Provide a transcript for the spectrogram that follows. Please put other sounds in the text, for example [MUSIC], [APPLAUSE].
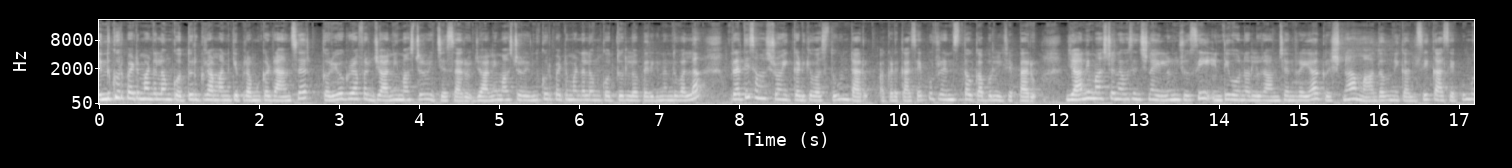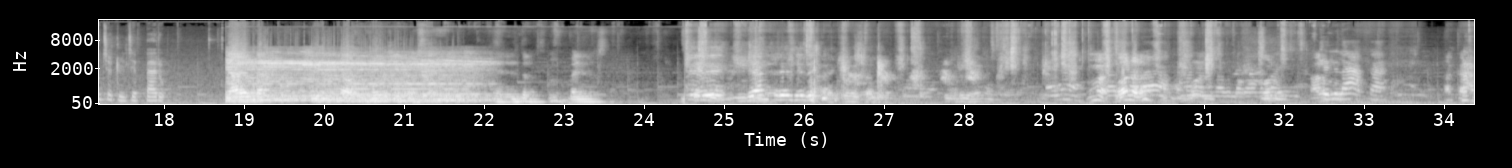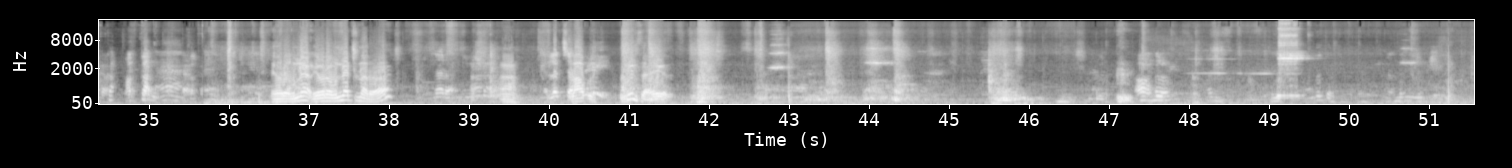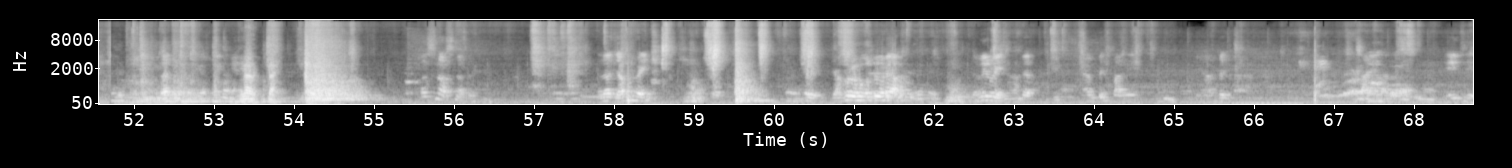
ఇందుకూరుపేట మండలం కొత్తూరు గ్రామానికి ప్రముఖ డాన్సర్ కొరియోగ్రాఫర్ జానీ మాస్టర్ ఇచ్చేశారు జానీ మాస్టర్ ఇందుకూరుపేట మండలం కొత్తూరులో పెరిగినందువల్ల ప్రతి సంవత్సరం ఇక్కడికి వస్తూ ఉంటారు అక్కడ కాసేపు ఫ్రెండ్స్తో కబుర్లు చెప్పారు జానీ మాస్టర్ నివసించిన ఇల్లును చూసి ఇంటి ఓనర్లు రామచంద్రయ్య కృష్ణ మాధవ్ని కలిసి కాసేపు ముచ్చట్లు చెప్పారు ఎవరో ఉన్నారు ఎవరో ఉన్నట్టున్నారు? ఉన్నారా? ఆ, వెళ్ళొచ్చా? లోపల. సార్ ఏ కదా. వస్తున్నా, వస్తున్నా. জাফর ভাই জাফর বলতে হবে জমির ভাই হ্যাঁ পানি হ্যাঁ पानी এই যে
